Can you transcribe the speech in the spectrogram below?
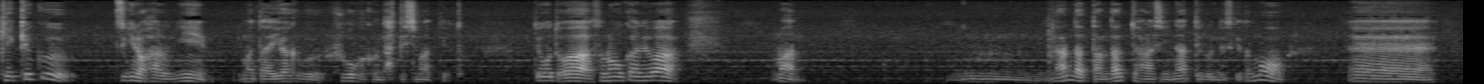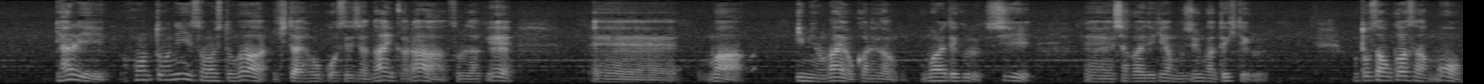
結局次の春にまた医学部不合格になってしまっていると。ということはそのお金はまあうん何だったんだって話になってくるんですけども、えー、やはり本当にその人が行きたい方向性じゃないからそれだけ、えー、まあ意味のないお金が生まれてくるし、えー、社会的な矛盾ができてくる。お父さんお母さんも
